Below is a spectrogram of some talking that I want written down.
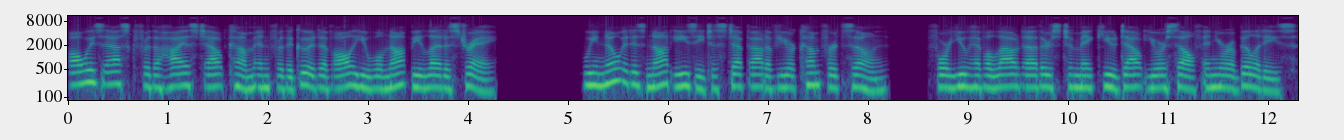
Always ask for the highest outcome and for the good of all you will not be led astray. We know it is not easy to step out of your comfort zone, for you have allowed others to make you doubt yourself and your abilities.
